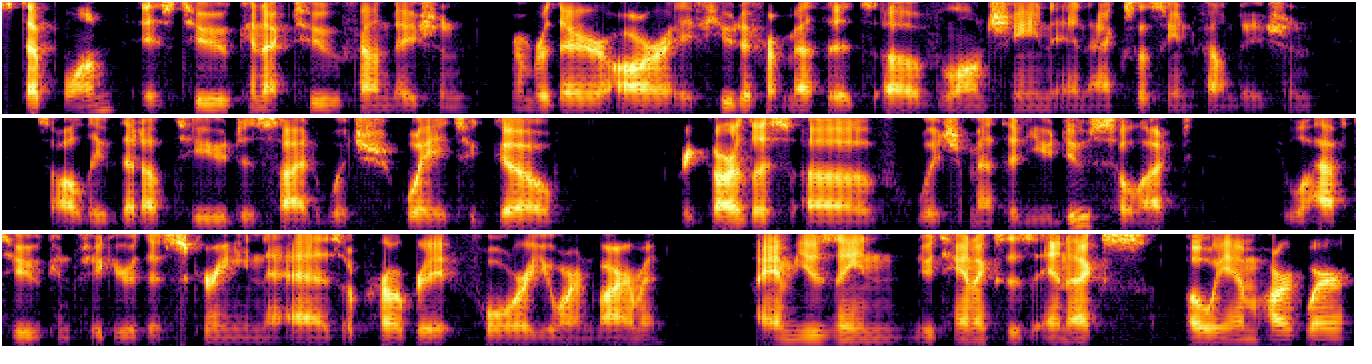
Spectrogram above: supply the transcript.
Step one is to connect to Foundation. Remember there are a few different methods of launching and accessing Foundation, so I'll leave that up to you to decide which way to go. Regardless of which method you do select, you will have to configure this screen as appropriate for your environment. I am using Nutanix's NX OEM hardware,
